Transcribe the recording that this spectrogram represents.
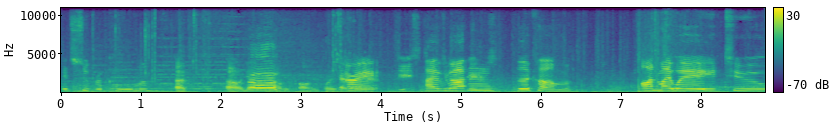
It's super cool. Uh, oh yeah, you probably called me poison. Alright, I've gotten the cum. On my way to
